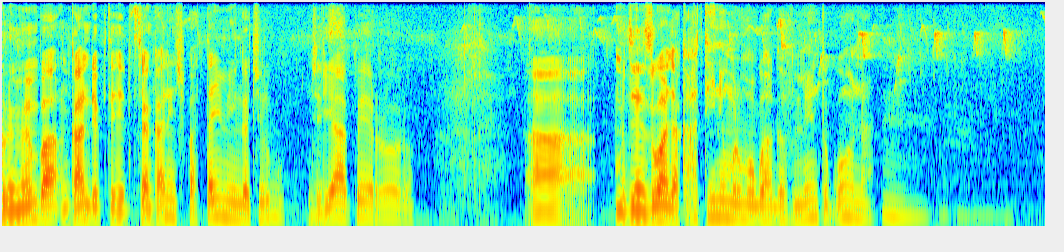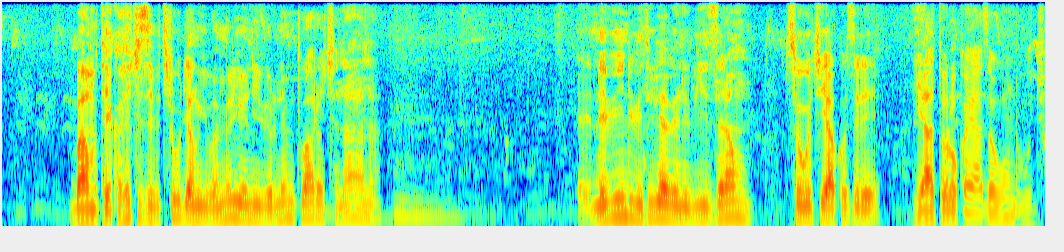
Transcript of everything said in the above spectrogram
remember nkandi deputy head teacher nkandi nshipa timing akirugu njiri yape roro ah, mugenzi wanjye akatini murimo gwa government gona mm. bamuteka hekize bitu kugira ngo iba miliyoni 2 n'imitwaro 8 hmm. eh, n'ibindi bintu bya bintu bizeramo so yakozire yatoroka yaza bundi uburyo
